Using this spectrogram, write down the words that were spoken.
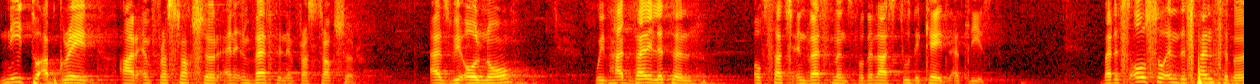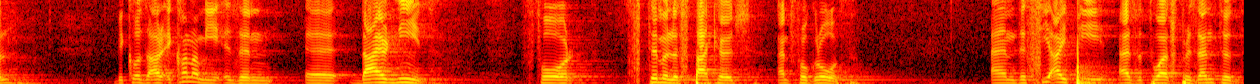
need to upgrade our infrastructure and invest in infrastructure. As we all know, we've had very little of such investments for the last two decades at least. But it's also indispensable because our economy is in uh, dire need for stimulus package and for growth. And the CIP, as it was presented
